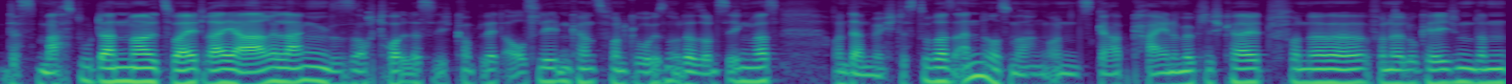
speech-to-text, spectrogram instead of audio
Das machst du dann mal zwei, drei Jahre lang. Das ist auch toll, dass du dich komplett ausleben kannst von Größen oder sonst irgendwas. Und dann möchtest du was anderes machen. Und es gab keine Möglichkeit von der, von der Location dann,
